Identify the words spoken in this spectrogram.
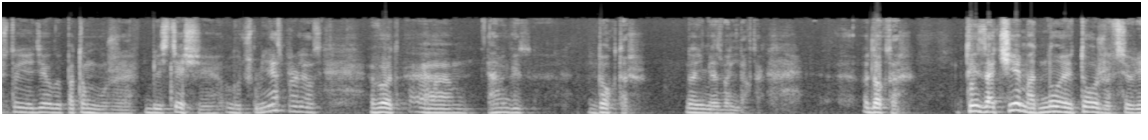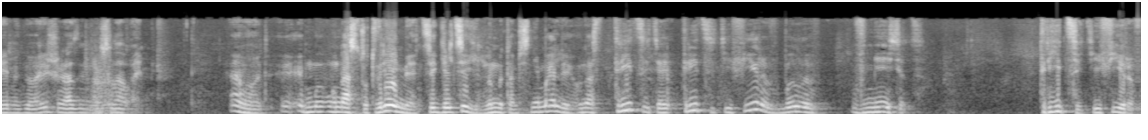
что я делаю, потом уже блестяще лучше меня справлялась. Вот, э, она говорит, доктор, ну они меня звали доктор, доктор, ты зачем одно и то же все время говоришь разными словами? Вот. Мы, у нас тут время, цигель-цигель, ну мы там снимали, у нас 30, 30 эфиров было в месяц. 30 эфиров.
